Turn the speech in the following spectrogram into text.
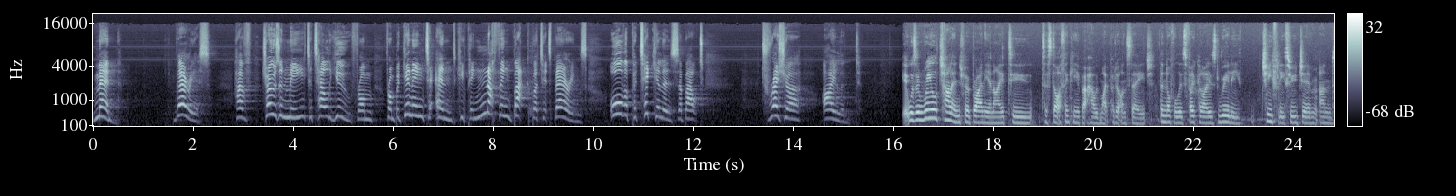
Men, various, have chosen me to tell you from, from beginning to end, keeping nothing back but its bearings, all the particulars about Treasure Island. It was a real challenge for Bryony and I to, to start thinking about how we might put it on stage. The novel is focalised really chiefly through Jim and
